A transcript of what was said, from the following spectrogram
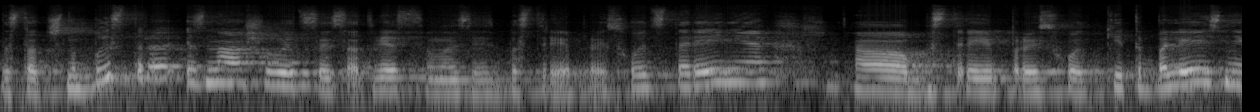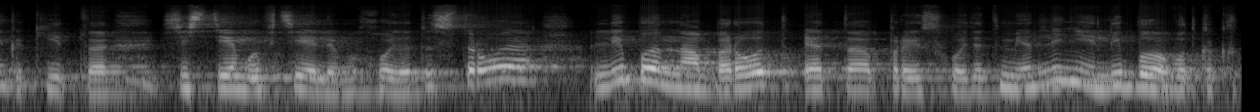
достаточно быстро изнашивается, и, соответственно, здесь быстрее происходит старение, а, быстрее происходят какие-то болезни, какие-то системы в теле выходят из строя, либо, наоборот, это происходит медленнее, либо вот как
